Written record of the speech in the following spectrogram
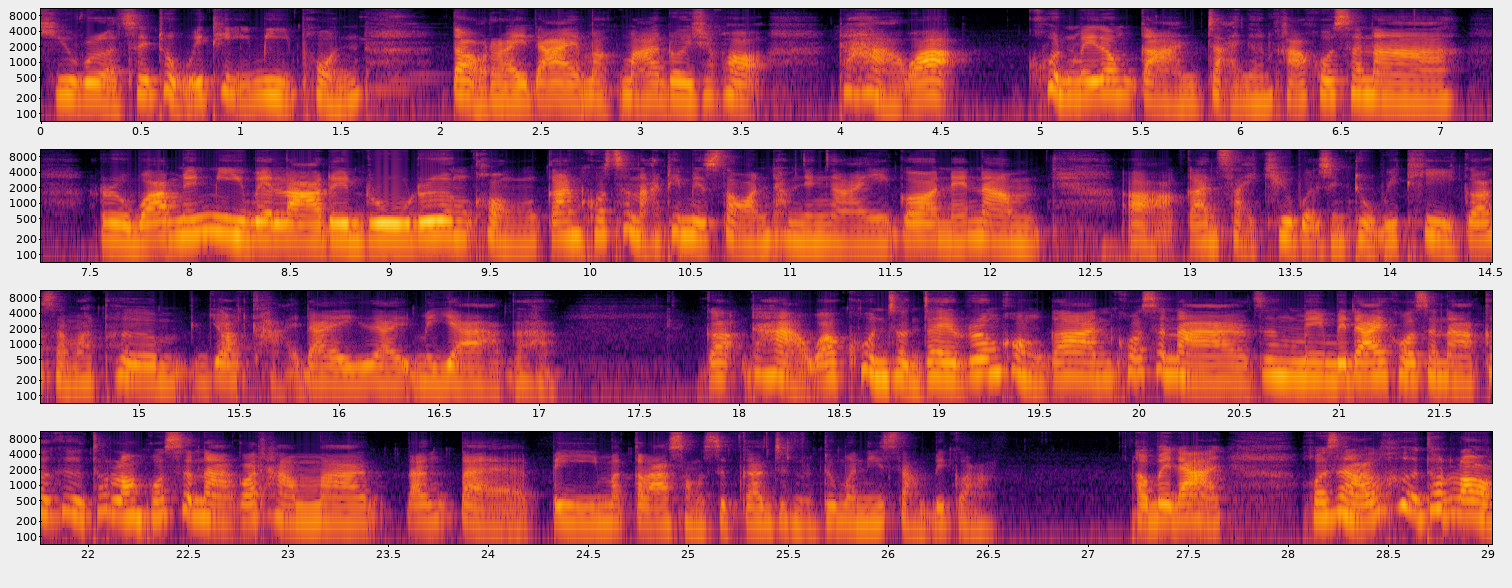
keyword ให้ถูกวิธีมีผลต่อรายได้มาก ๆ โดยเฉพาะถ้าหากว่าคุณไม่ต้องการจ่ายเงินค่าโฆษณา หรือว่าไม่มีเวลาเรียนรู้เรื่องของการโฆษณาที่เมสอนทำยังไง ก็แนะนำการใส่ keyword อย่างถูกวิธีก็สามารถเพิ่มยอดขายได้ได้ไม่ยากค่ะก็ถ้าหากว่าคุณสนใจเรื่องของการโฆษณา ซึ่งไม่ได้โฆษณาก็คือทดลองโฆษณาก็ทำมาตั้งแต่ปีมกราสองสิบการจนถึงทุกวันนี้สามปีกว่า เอาไม่ได้โฆษณาก็คือทดลอง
